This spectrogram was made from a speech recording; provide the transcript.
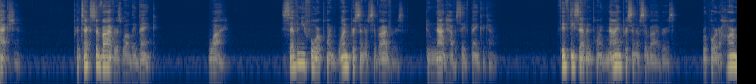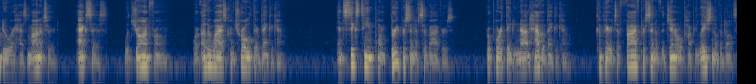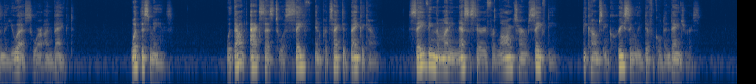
Action Protect survivors while they bank. Why? 74.1% of survivors do not have a safe bank account. 57.9% of survivors report a harm doer has monitored, accessed, withdrawn from, or otherwise controlled their bank account. And 16.3% of survivors report they do not have a bank account, compared to 5% of the general population of adults in the US who are unbanked. What this means without access to a safe and protected bank account, saving the money necessary for long term safety becomes increasingly difficult and dangerous.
